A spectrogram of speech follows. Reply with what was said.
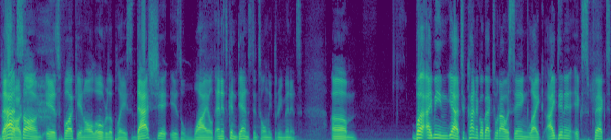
That dog. song is fucking all over the place. That shit is wild, and it's condensed into only three minutes. Um, but I mean, yeah, to kind of go back to what I was saying, like I didn't expect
